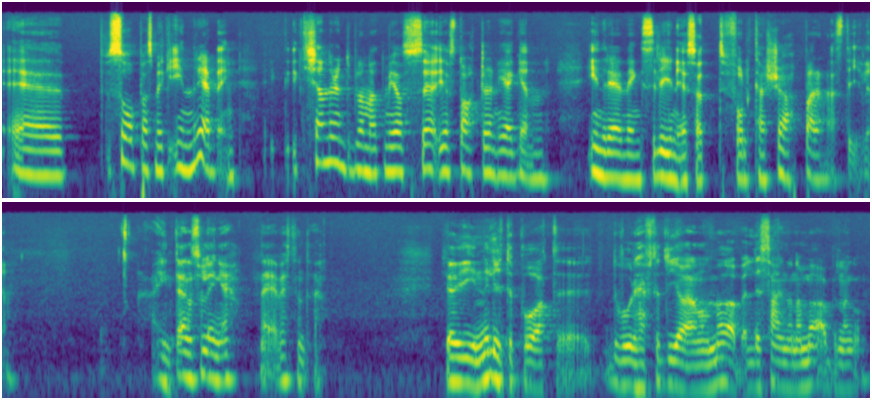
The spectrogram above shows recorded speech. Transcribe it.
eh, så pass mycket inredning. Känner du inte bland annat, men jag, jag startar en egen inredningslinje så att folk kan köpa den här stilen. Nej, Inte än så länge. Nej, jag vet inte. Jag är inne lite på att eh, det vore häftigt att göra någon möbel, designa någon möbel någon gång.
